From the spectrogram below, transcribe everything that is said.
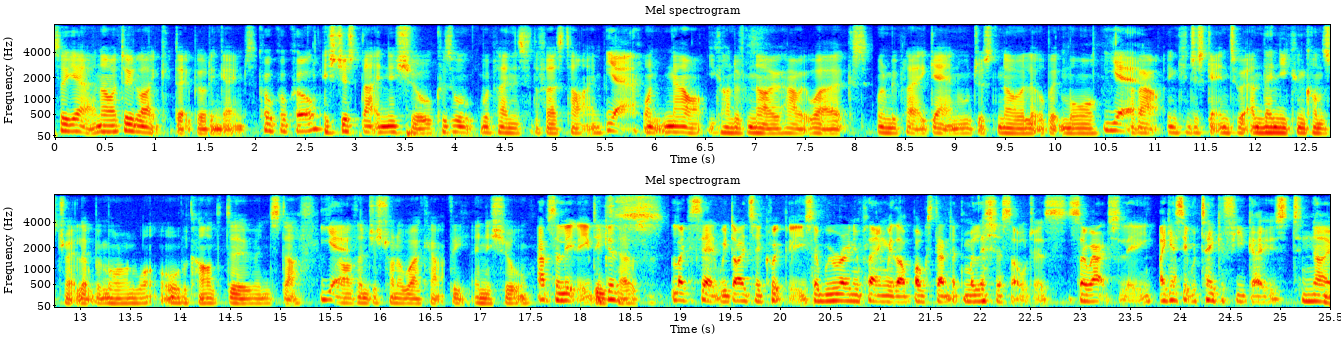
So yeah, no, I do like deck building games. Cool, cool, cool. It's just that initial because we're playing this for the first time. Yeah. Well, now you kind of know how it works. When we play again, we'll just know a little bit more Yeah. about. You can just get into it, and then you can concentrate a little bit more on what all the cards do and stuff. Yeah. Rather than just trying to work out the initial. Absolutely, because like I said, we died so quickly, so we were only playing with our bog standard militia soldiers. So actually, I guess it would take a few goes to know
